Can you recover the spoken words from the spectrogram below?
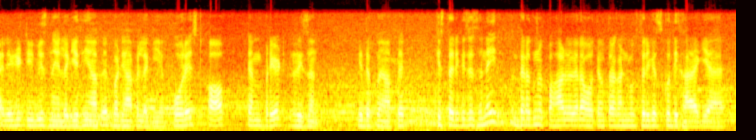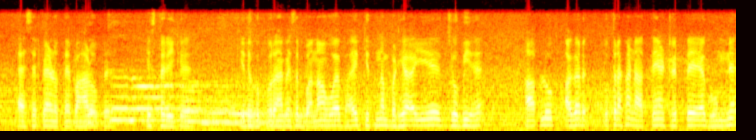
एलईडी टीवीज़ नहीं लगी थी यहाँ पे बट यहाँ पे लगी हैं। फॉरेस्ट ऑफ़ टेम्परेट रीजन ये देखो यहाँ पे किस तरीके से नहीं, देहरादून में पहाड़ वगैरह होते हैं, उत्तराखंड में उस तरीके से इसको दिखाया गया है। ऐसे पेड़ होते हैं पहाड़ों पे, इस तरीके। ये देखो पूरा यहाँ पे सब बना हुआ है भाई, कितना बढ़िया ये जो भी है। आप लोग अगर उत्तराखंड आते हैं ट्रिप पे या घूमने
